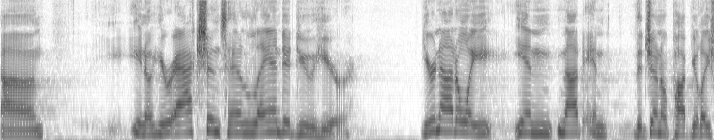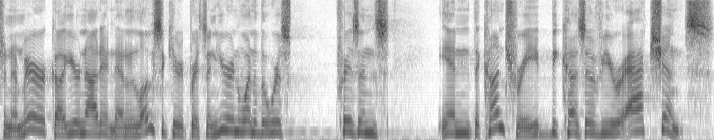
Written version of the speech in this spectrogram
Um, you know, your actions have landed you here. You're not only in not in the general population in America, you're not in a low security prison, you're in one of the worst prisons in the country because of your actions.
